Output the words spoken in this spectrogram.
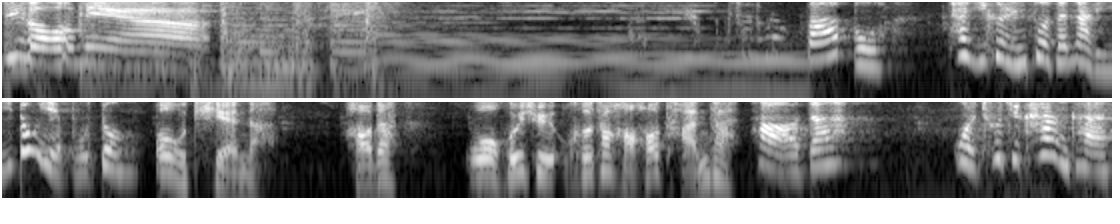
救命！巴布，他一个人坐在那里一动也不动。哦天哪！好的，我回去和他好好谈谈。好的，我出去看看，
